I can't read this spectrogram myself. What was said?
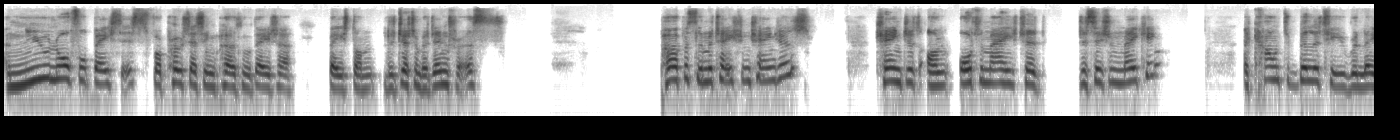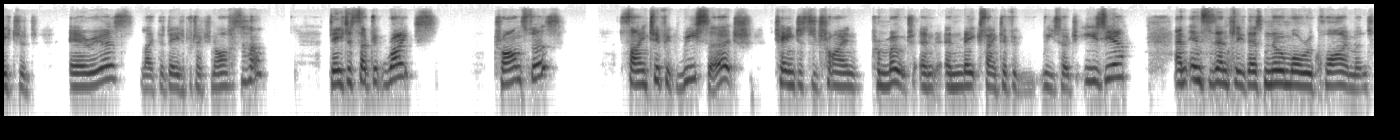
a new lawful basis for processing personal data based on legitimate interests, purpose limitation changes, changes on automated decision making, accountability related areas like the data protection officer, data subject rights, transfers, scientific research, changes to try and promote and, and make scientific research easier. And incidentally, there's no more requirement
